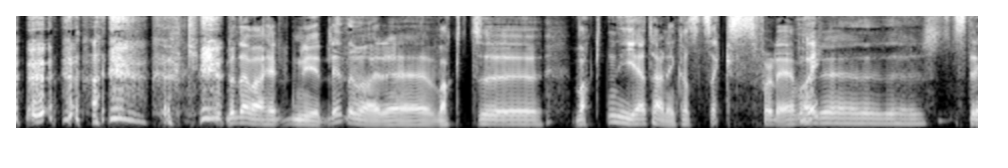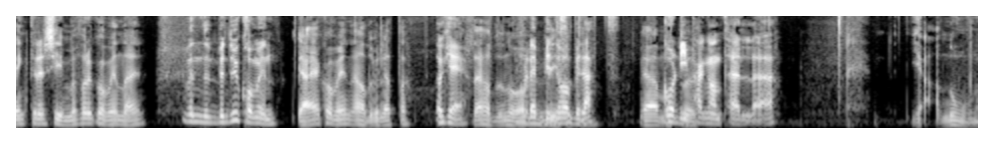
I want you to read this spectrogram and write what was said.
Men det var helt nydelig. Det var eh, vakt eh, Vakten gir jeg terningkast seks, for det var eh, strengt regime for å komme inn der. Men, men du kom inn? Ja, jeg kom inn. Jeg hadde billett, da. Okay. Så jeg hadde noe For det, å det var var til. Ja, Går de pengene til eh, Ja, noen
